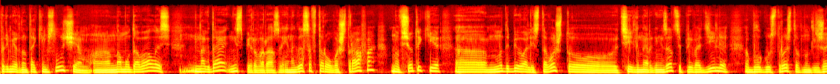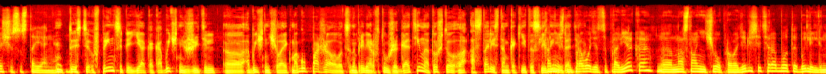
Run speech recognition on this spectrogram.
примерно таким случаем э, нам удавалось иногда не с первого раза, иногда со второго штрафа, но все-таки э, мы добивались того, что те или иные организации приводили благоустройство в надлежащее состояние. То есть, в принципе, я как обычный житель, э, обычный человек могу пожаловаться, например, в ту же ГАТИ на то, что остались там какие-то следы Конечно, проводится проверка, на основании чего проводились эти работы, были ли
